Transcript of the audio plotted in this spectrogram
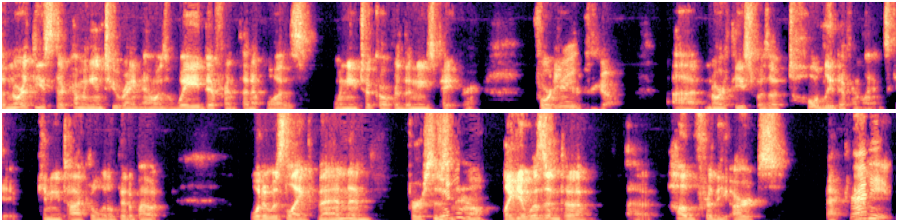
the Northeast they're coming into right now is way different than it was when you took over the newspaper. 40 right. years ago. Uh, Northeast was a totally different landscape. Can you talk a little bit about what it was like then and versus yeah. now? Like it wasn't a, a, hub for the arts back then. Right.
